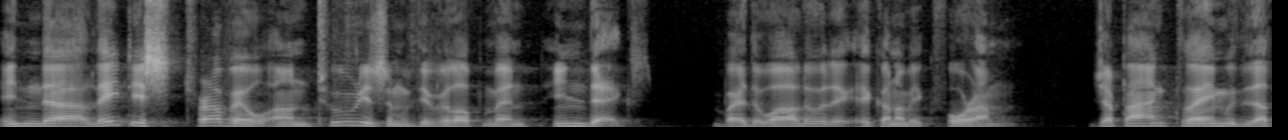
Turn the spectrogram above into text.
In the latest Travel and Tourism Development Index by the World Economic Forum, Japan claimed the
